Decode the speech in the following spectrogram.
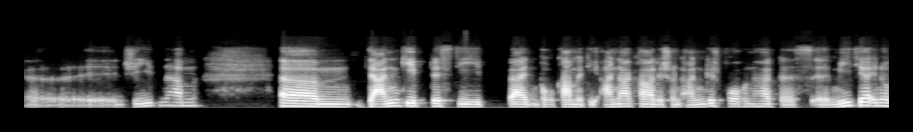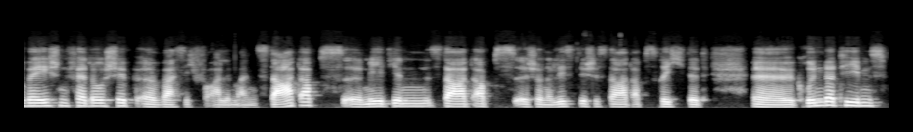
äh, entschieden haben. Ähm, dann gibt es die beiden Programme, die Anna gerade schon angesprochen hat, das äh, Media Innovation Fellowship, äh, was sich vor allem an Startups, äh, Medien-Startups, journalistische Startups richtet, Gründerteams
